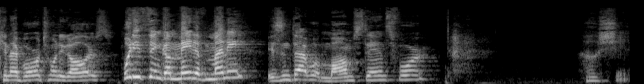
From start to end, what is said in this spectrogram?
Can I borrow $20? What do you think? I'm made of money? Isn't that what mom stands for? Oh shit.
